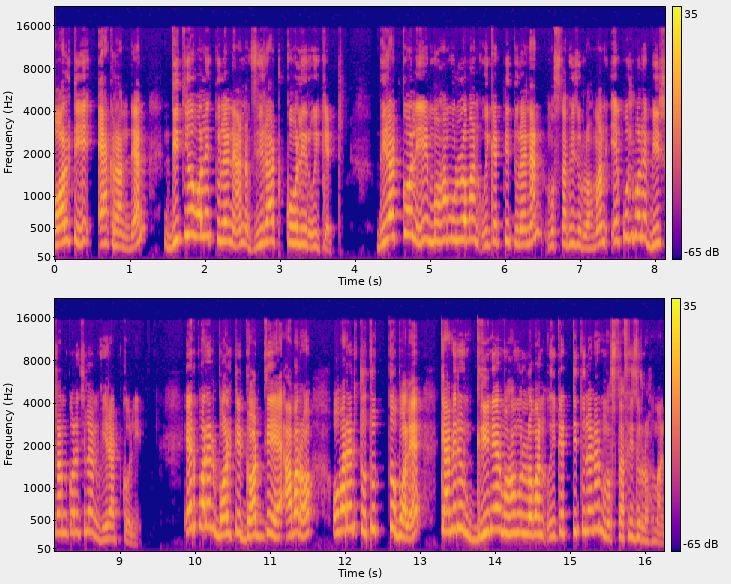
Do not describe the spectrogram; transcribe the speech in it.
বলটি এক রান দেন, দ্বিতীয় বলে তুলে নেন বিরাট কোহলির উইকেট। বিরাট কোহলি মহামূল্যবান উইকেটটি তুলে নেন মোস্তাফিজুর রহমান, একুশ বলে বিশ রান করেছিলেন বিরাট কোহলি। এরপরের বলটি ডট দিয়ে আবারও ওভারের চতুর্থ বলে ক্যামেরুন গ্রিনের মহামূল্যবান উইকেটটি তুলে নেন মোস্তাফিজুর রহমান।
